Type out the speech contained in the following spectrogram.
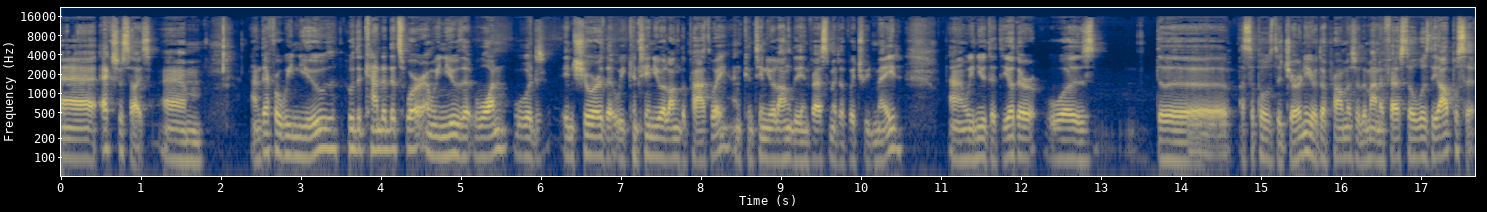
uh, exercise. Um, and therefore, we knew who the candidates were, and we knew that one would ensure that we continue along the pathway and continue along the investment of which we'd made. And we knew that the other was the, I suppose, the journey or the promise or the manifesto was the opposite.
